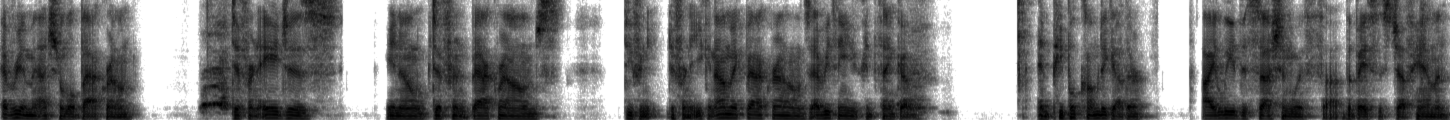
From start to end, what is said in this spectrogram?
every imaginable background, different ages, you know, different backgrounds, different different economic backgrounds, everything you can think of. And people come together. I lead the session with uh, the bassist Jeff Hamann,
